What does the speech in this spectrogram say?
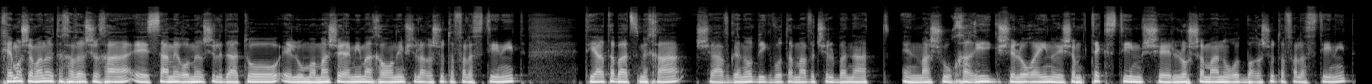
חמו, שמענו את החבר שלך, אה, סאמר, אומר שלדעתו אלו ממש הימים האחרונים של הרשות הפלסטינית. תיארת בעצמך שההפגנות בעקבות המוות של בנת הן משהו חריג שלא ראינו, יש שם טקסטים שלא שמענו עוד ברשות הפלסטינית.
